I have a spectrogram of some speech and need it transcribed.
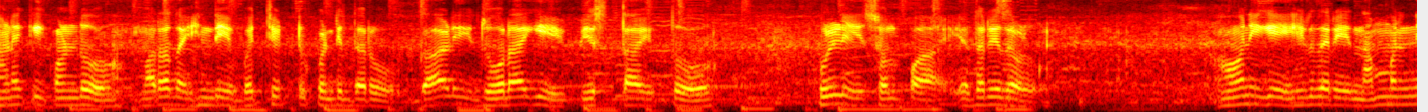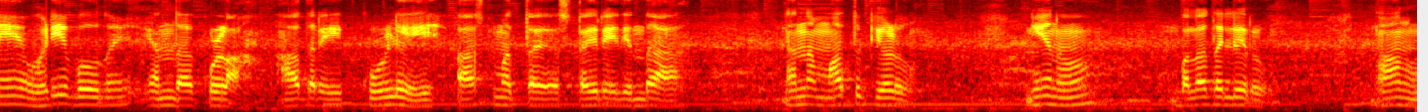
ಹಣಕಿಕೊಂಡು ಮರದ ಹಿಂದೆ ಬಚ್ಚಿಟ್ಟುಕೊಂಡಿದ್ದರು. ಗಾಳಿ ಜೋರಾಗಿ ಬೀಸ್ತಾ ಇತ್ತು. ಕುಳ್ಳಿ ಸ್ವಲ್ಪ ಎದರಿದಳು. ಅವನಿಗೆ ಹಿಡಿದರೆ ನಮ್ಮನ್ನೇ ಹೊಡೆಯಬಹುದು ಎಂದ ಕುಳ್ಳ ಆದರೆ ಕುಳ್ಳಿ ಆತ್ಮತ ಸ್ಥೈರ್ಯದಿಂದ ನನ್ನ ಮಾತು ಕೇಳು. ನೀನು ಬಲದಲ್ಲಿರು. ನಾನು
